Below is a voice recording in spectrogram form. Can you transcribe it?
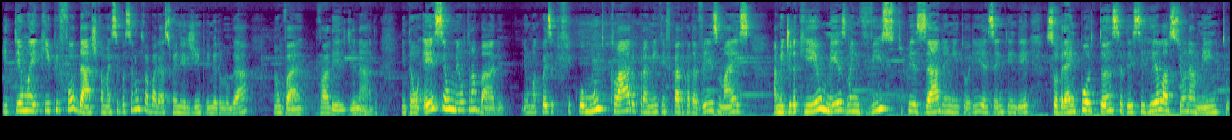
e ter uma equipe fodástica, mas se você não trabalhar a sua energia em primeiro lugar, não vai valer de nada. Então, esse é o meu trabalho. E uma coisa que ficou muito claro para mim, tem ficado cada vez mais à medida que eu mesma invisto pesado em mentorias, é entender sobre a importância desse relacionamento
